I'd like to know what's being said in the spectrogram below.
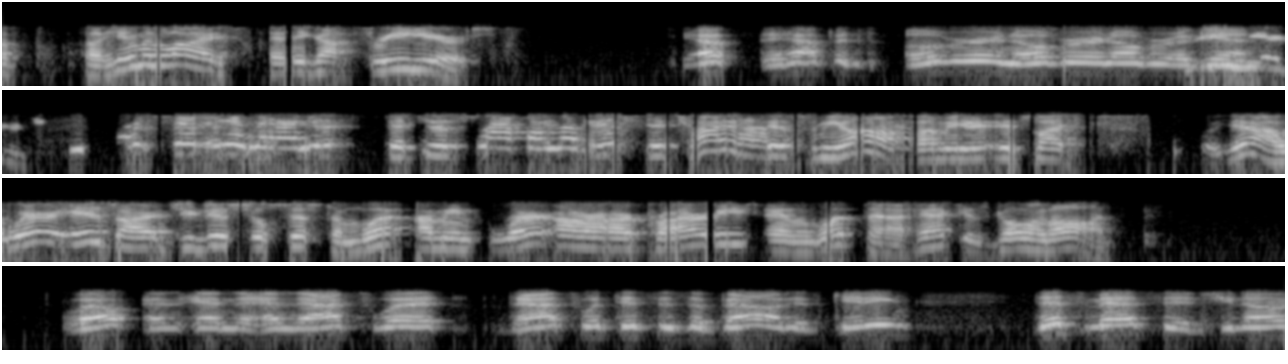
a a human life, and he got three years. Yep, it happens over and over and over again. We're sitting in there and It, it just slap on the it, it kind of pisses me off. I mean, it, it's like, yeah, where is our judicial system? What I mean, where are our priorities, and what the heck is going on? Well, and and and that's what that's what this is about is getting this message. You know,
